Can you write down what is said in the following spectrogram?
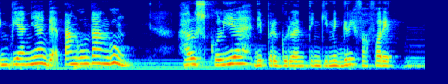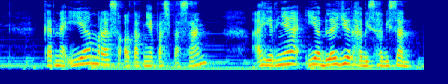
Impiannya gak tanggung-tanggung. Harus kuliah di perguruan tinggi negeri favorit. Karena ia merasa otaknya pas-pasan, akhirnya ia belajar habis-habisan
